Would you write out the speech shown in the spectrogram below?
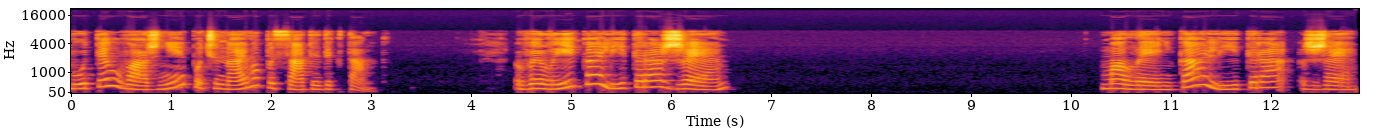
будьте уважні, починаємо писати диктант. Велика літера Ж. маленька літера Ж.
